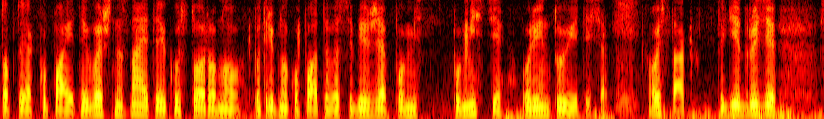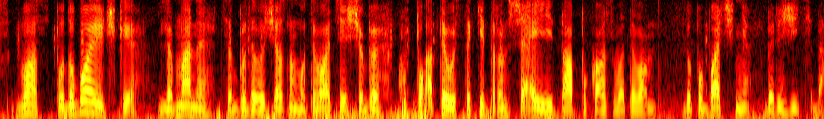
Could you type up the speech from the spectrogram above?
Тобто, як копаєте, і ви ж не знаєте, яку сторону потрібно копати, ви собі вже по, міс... по місці орієнтуєтеся. Ось так. Тоді, друзі, вас подобаючки. Для мене це буде величезна мотивація, щоб копати ось такі траншеї та показувати вам. До побачення, бережіть себе.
